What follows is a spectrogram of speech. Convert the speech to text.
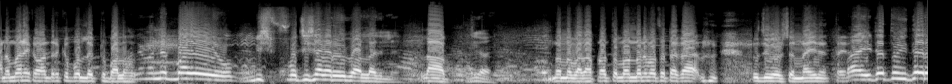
আনুমানিক আমাদেরকে বললে একটু ভালো হতো মানে ভাই বিশ পঁচিশ হাজার হইব আল্লাহ দিলে। লাভ? জি ধন্যবাদ আপনার তো লন্ডনের মতো টাকা রুজি করছেন নাই? ভাই এটা তো ঈদের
